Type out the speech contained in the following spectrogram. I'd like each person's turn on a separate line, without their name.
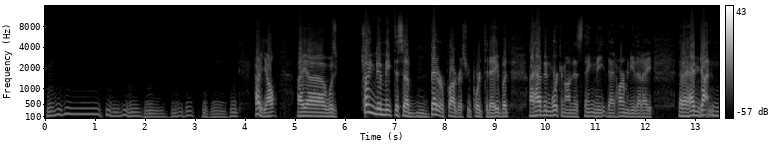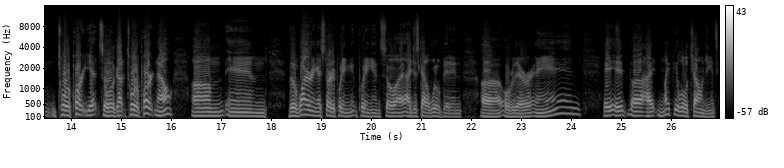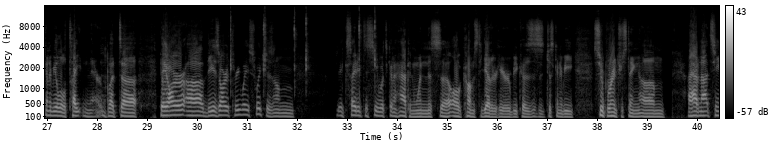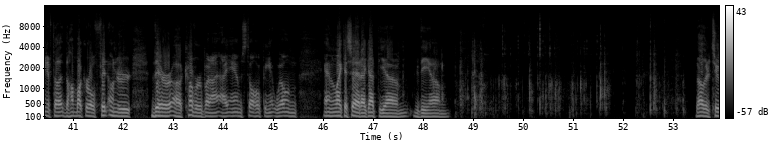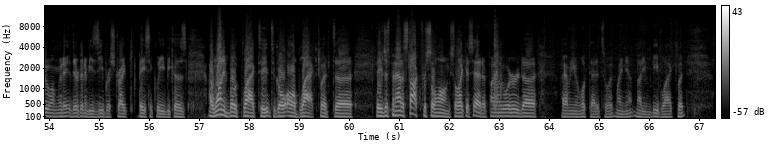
Howdy, y'all. I uh, was trying to make this a better progress report today, but I have been working on this thing, the that harmony that I that I hadn't gotten tore apart yet. So I got tore apart now, um, and the wiring I started putting putting in. So I, I just got a little bit in uh, over there, and it, it uh, I, might be a little challenging. It's going to be a little tight in there, but uh, they are, uh, these are three-way switches. I'm excited to see what's going to happen when this uh, all comes together here because this is just going to be super interesting. Um, I have not seen if the, the humbucker will fit under their uh, cover, but I, I, am still hoping it will. And, and like I said, I got the, um, the um, The other two, I'm gonna they're gonna be zebra striped basically because I wanted both black to, to go all black, but uh, they've just been out of stock for so long. So like I said, I finally ordered. Uh, I haven't even looked at it, so it might not even be black. But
